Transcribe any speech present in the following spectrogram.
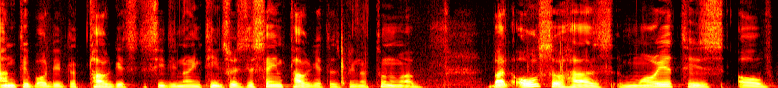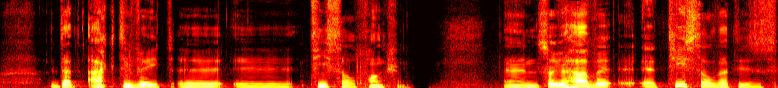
antibody that targets the CD19. So it's the same target as blinatumomab, but also has moieties of that activate uh, uh, T cell function. And so you have a, a T cell that is,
